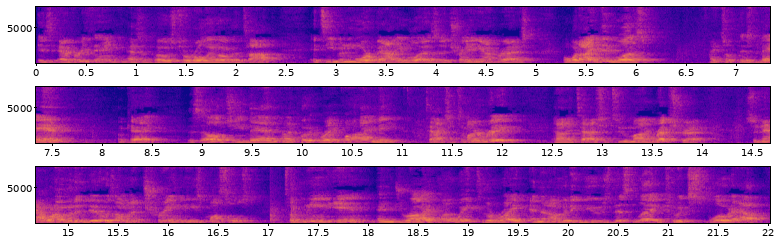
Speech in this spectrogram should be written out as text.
is everything as opposed to rolling over the top it's even more valuable as a training apparatus. But what I did was I took this band, okay, this LFG band, and I put it right behind me, attached it to my rig, and I attached it to my rep strap. So now what I'm gonna do is I'm gonna train these muscles to lean in and drive my weight to the right, and then I'm gonna use this leg to explode out.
